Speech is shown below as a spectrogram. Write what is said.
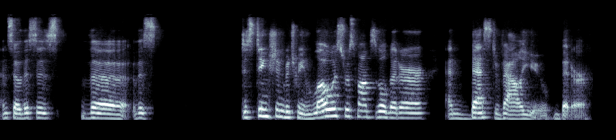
And so this is the this distinction between lowest responsible bidder and best value bidder.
